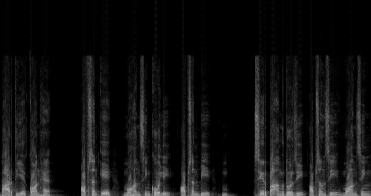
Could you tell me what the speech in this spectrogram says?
भारतीय कौन है? Option A, Mohan Singh Kohli, option B, Sherpa Ang Dorji option C, Mohan Singh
